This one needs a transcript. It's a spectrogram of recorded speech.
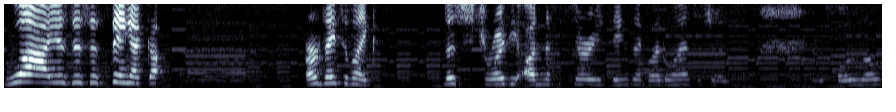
Why is this a thing I got? Are they to like destroy the unnecessary things at Glaggleland, such as Fozo.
